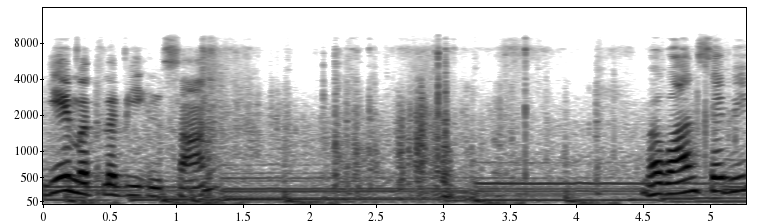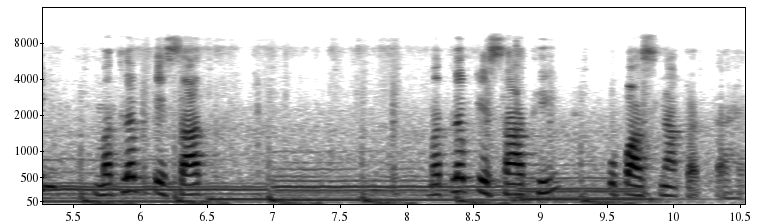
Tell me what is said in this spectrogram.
ये मतलबी इंसान। भगवान से भी मतलब के साथ मतलब के साथ ही उपासना करता है।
